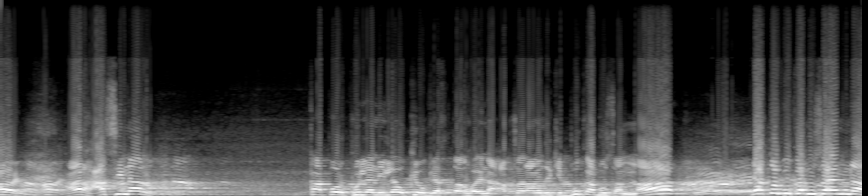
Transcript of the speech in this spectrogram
হয়। আর হাসিনার কাপড় খুলে নিলেও কেউ গ্রেফতার হয় না। আপনারা আমাদেরকে বুকা বুঝান না? এত বুকা বুঝায়েন না।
